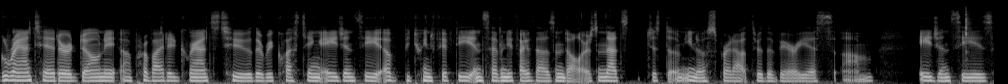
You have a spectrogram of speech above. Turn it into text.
granted or donate uh, provided grants to the requesting agency of between fifty and seventy five thousand dollars, and that's just um, you know spread out through the various um, agencies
